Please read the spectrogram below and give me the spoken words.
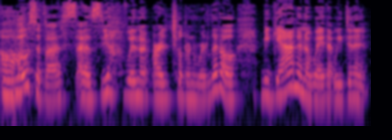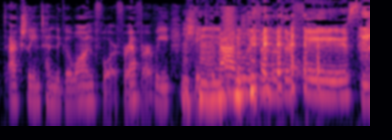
oh. most of us as yeah, when our children were little began in a way that we didn't actually intend to go on for forever we shake the mm-hmm. rattle in front of their face we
